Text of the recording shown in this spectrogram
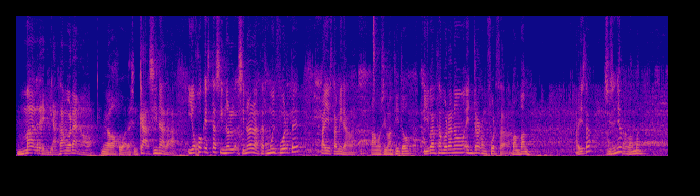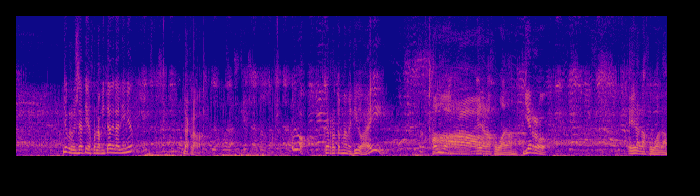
Madre mía, Zamorano. Me la va a jugar así. Casi nada. Y ojo que esta, si no, si no la lanzas muy fuerte, ahí está, mira. Vamos, Ivancito. Iván Zamorano entra con fuerza. Bam, bam. Ahí está. Sí, señor. Está, bam, bam. Yo creo que si la tiras por la mitad de la línea, la clava. ¡Uy, va! ¡Qué roto me ha metido ahí! ¡Uy, Ah, era la jugada. Hierro. Era la jugada.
